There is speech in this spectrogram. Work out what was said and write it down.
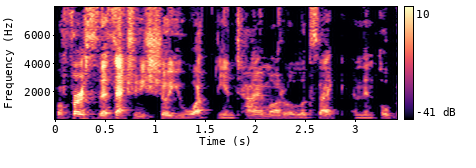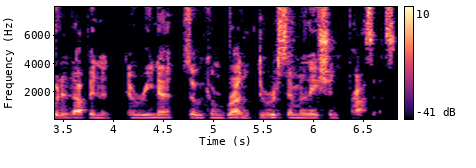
But first, let's actually show you what the entire model looks like, and then open it up in an arena so we can run through a simulation process.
